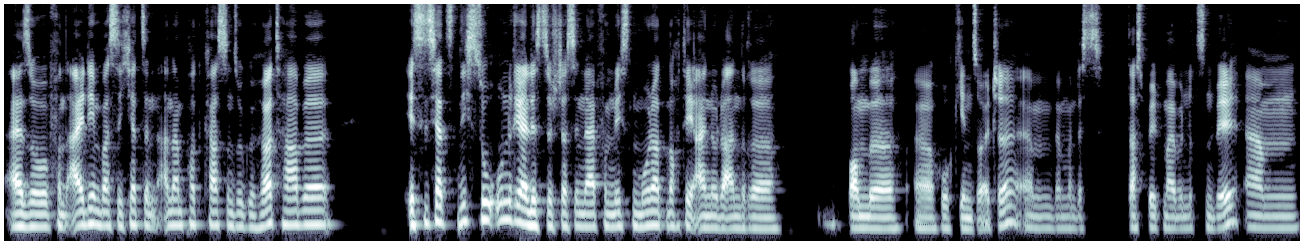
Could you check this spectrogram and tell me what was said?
Also von all dem, was ich jetzt in anderen Podcasts und so gehört habe, ist es jetzt nicht so unrealistisch, dass innerhalb vom nächsten Monat noch die eine oder andere Bombe äh, hochgehen sollte, ähm, wenn man das, das Bild mal benutzen will. Ähm,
